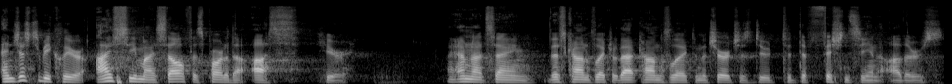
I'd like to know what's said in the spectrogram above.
And just to be clear, I see myself as part of the us here. I'm not saying this conflict or that conflict in the church is due to deficiency in others,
